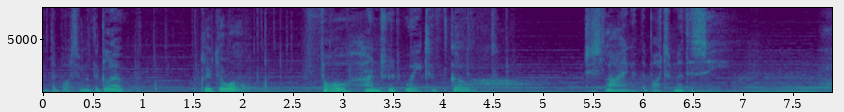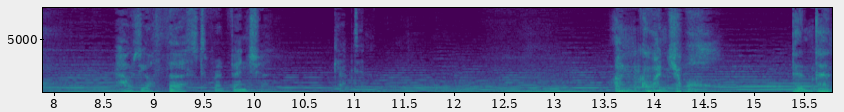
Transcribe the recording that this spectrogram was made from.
at the bottom of the globe. Clue to what? 400 weight of gold. Just lying at the bottom of the sea. How's your thirst for adventure, Captain? Unquenchable. Tintin.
